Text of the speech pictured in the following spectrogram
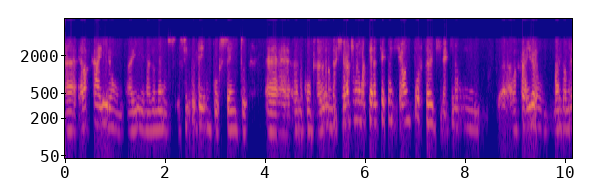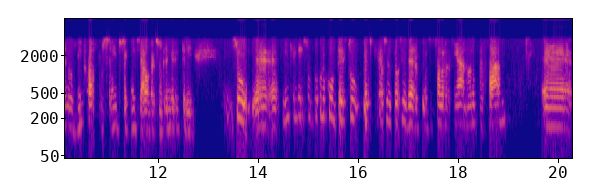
Uh, elas caíram aí mais ou menos 51% é, ano contra ano, mas tiveram uma queda sequencial importante, né, que não, elas caíram mais ou menos 24% sequencial versus o primeiro TRI. Isso, é, entender isso um pouco no contexto das explicações que vocês deram, porque vocês falaram assim, ah, no ano passado é,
